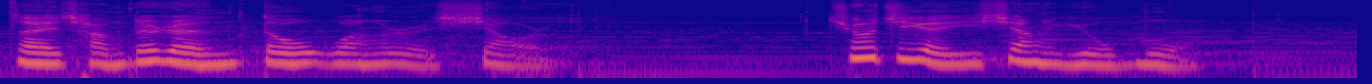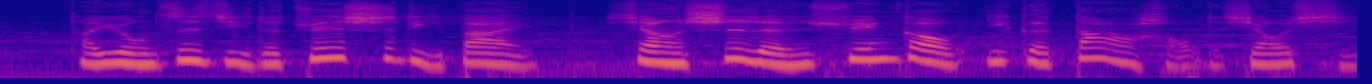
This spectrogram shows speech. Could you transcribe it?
在场的人都莞尔笑了。丘吉尔一向幽默，他用自己的追思礼拜向世人宣告一个大好的消息，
